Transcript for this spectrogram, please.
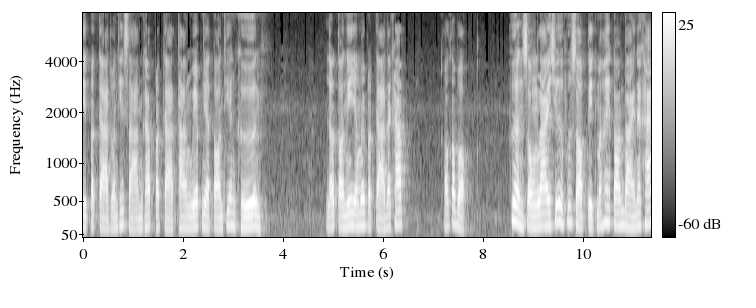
ติดประกาศวันที่ 3 ครับ ประกาศทางเว็บเนี่ยตอนเที่ยงคืน แล้วตอนนี้ยังไม่ประกาศนะครับ เขาก็บอกเพื่อนส่งรายชื่อผู้สอบติดมาให้ตอนบ่ายนะคะ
